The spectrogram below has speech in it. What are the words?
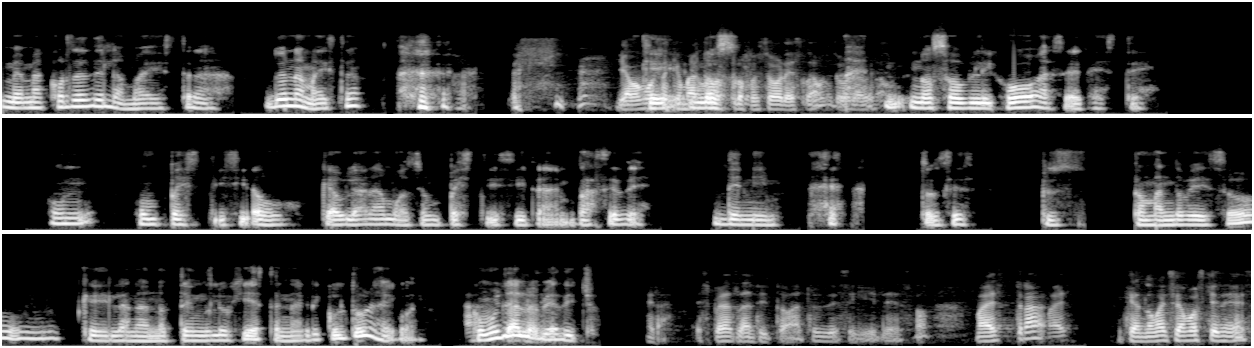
me, me acordé de la maestra, de una maestra. ya vamos a quemar los profesores, Nos obligó a hacer este, un, un pesticida, o que habláramos de un pesticida en base de, de NIM. Entonces, pues tomando eso, que la nanotecnología está en la agricultura igual. Como ya lo había dicho. Mira, espera tantito antes de seguir eso. Maestra, que no mencionamos quién es,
